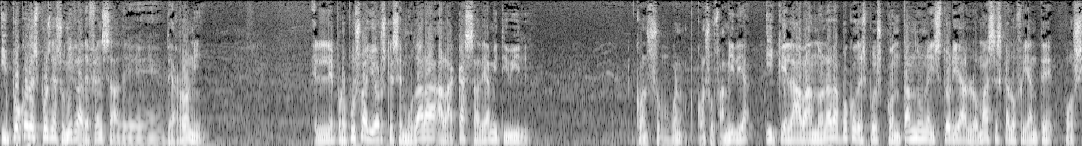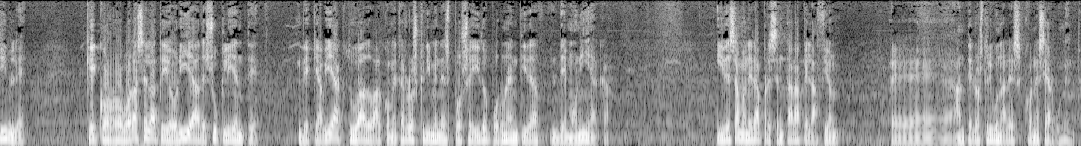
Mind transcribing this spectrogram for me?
Y poco después de asumir la defensa de, de Ronnie, le propuso a George que se mudara a la casa de Amityville con su, bueno, con su familia y que la abandonara poco después contando una historia lo más escalofriante posible que corroborase la teoría de su cliente de que había actuado al cometer los crímenes poseído por una entidad demoníaca y de esa manera presentar apelación eh, ante los tribunales con ese argumento.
